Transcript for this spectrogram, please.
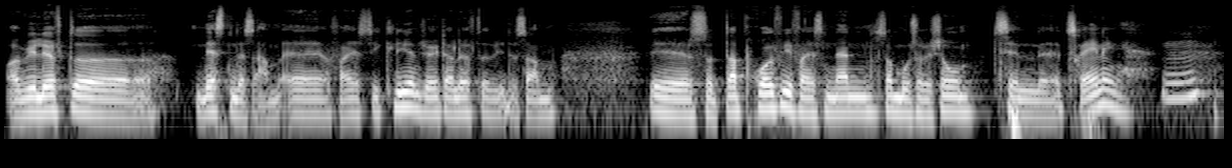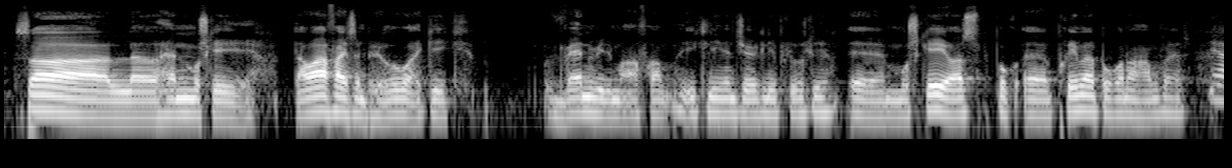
Og vi løftede næsten det samme. Øh, faktisk i clean jerk, der løftede vi det samme. Øh, så der brugte vi faktisk hinanden som motivation til øh, træning. Mm. Så lavede han måske... Der var faktisk en periode, hvor jeg gik vanvittigt meget frem i clean and jerk lige pludselig. Øh, måske også på, øh, primært på grund af ham faktisk. Ja.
